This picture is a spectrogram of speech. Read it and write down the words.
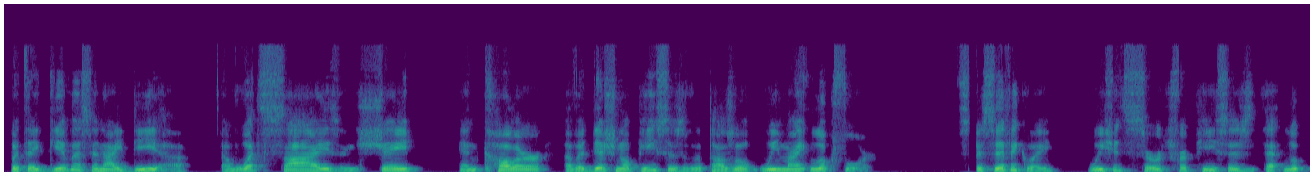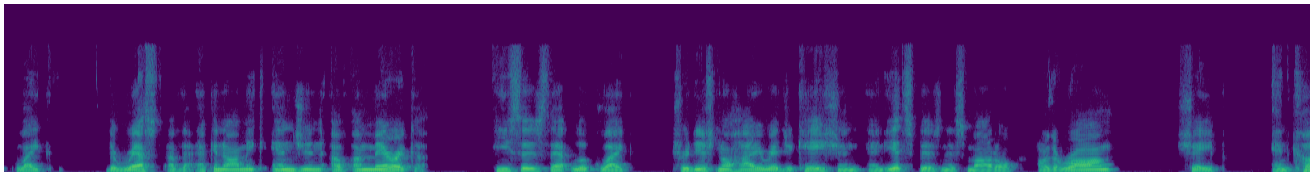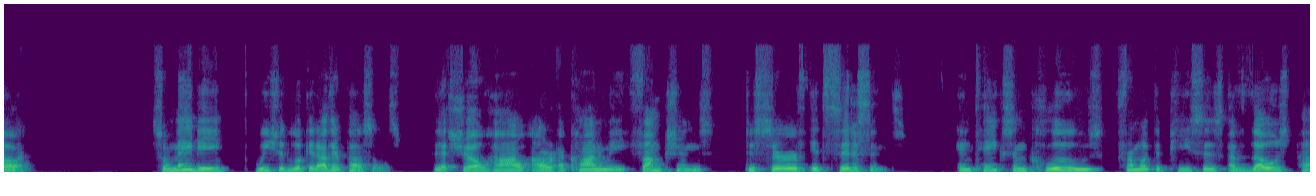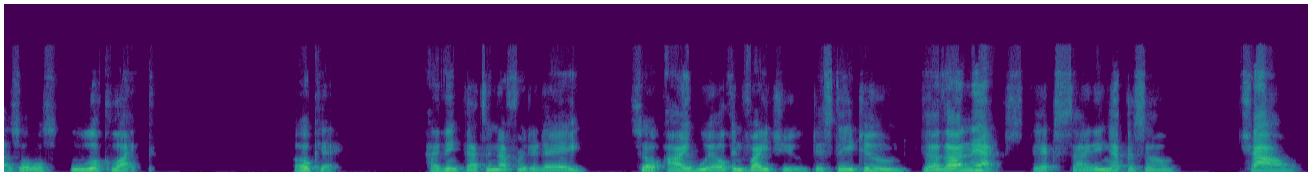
but they give us an idea of what size and shape and color of additional pieces of the puzzle we might look for. Specifically, we should search for pieces that look like the rest of the economic engine of America, pieces that look like traditional higher education and its business model are the wrong shape and color. So maybe we should look at other puzzles that show how our economy functions to serve its citizens and take some clues from what the pieces of those puzzles look like. Okay, I think that's enough for today. So I will invite you to stay tuned to the next exciting episode. Ciao.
